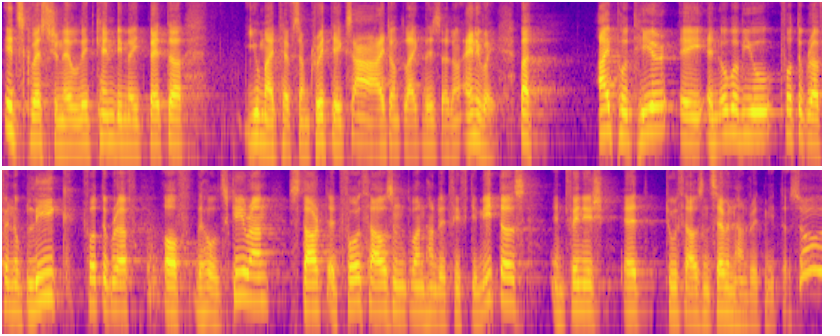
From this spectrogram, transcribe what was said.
It's questionable. It can be made better. You might have some critics. Ah, I don't like this. I don't. Anyway, but I put here a, an overview photograph, an oblique photograph of the whole ski run. Start at 4,150 meters and finish at 2,700 meters. So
